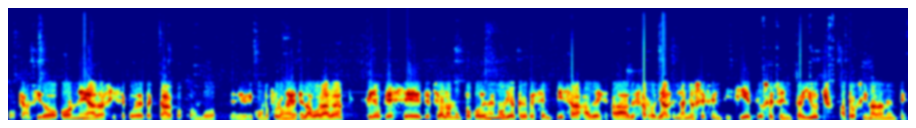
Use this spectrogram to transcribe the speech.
pues, que han sido horneadas y se puede detectar pues cuando, eh, cuando fueron elaboradas. Creo que se, te estoy hablando un poco de memoria, creo que se empieza a, a desarrollar en el año 67 o 68 aproximadamente.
